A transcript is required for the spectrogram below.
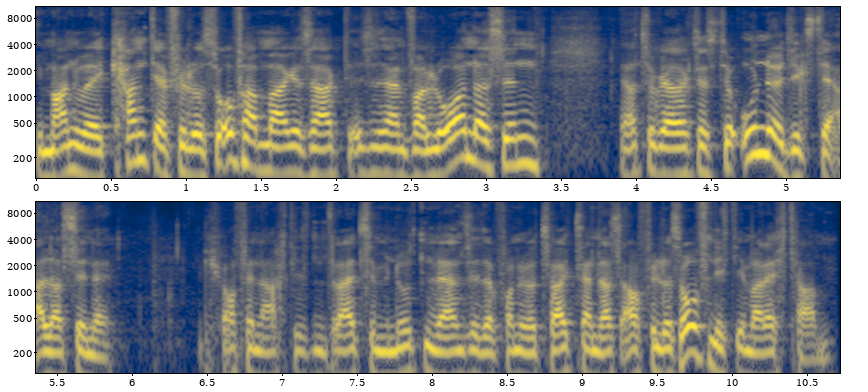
Immanuel Kant, der Philosoph, hat mal gesagt, es ist ein verlorener Sinn. Er hat sogar gesagt, es ist der unnötigste aller Sinne. Ich hoffe, nach diesen 13 Minuten werden Sie davon überzeugt sein, dass auch Philosophen nicht immer recht haben.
